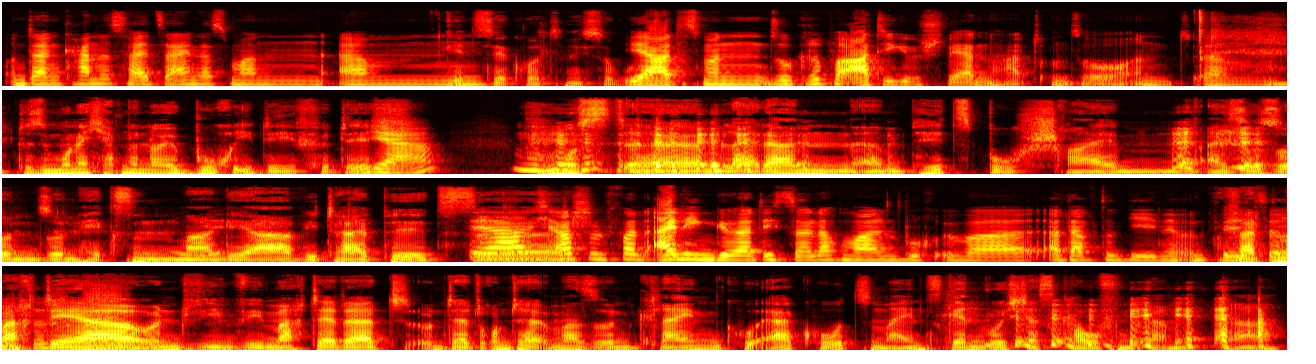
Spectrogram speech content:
und dann kann es halt sein, dass man ähm, Geht's dir kurz nicht so gut? ja, dass man so grippeartige Beschwerden hat und so und ähm, Du Simone, ich habe eine neue Buchidee für dich. ja. Du musst ähm, leider ein ähm, Pilzbuch schreiben, also so ein, so ein Hexenmagier, Vitalpilz. Ja, habe äh, ich auch schon von einigen gehört, ich soll doch mal ein Buch über Adaptogene und Pilze Was und macht so der schreiben. und wie, wie macht der das? Und darunter immer so einen kleinen QR-Code zum Einscannen, wo ich das kaufen kann. ja,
